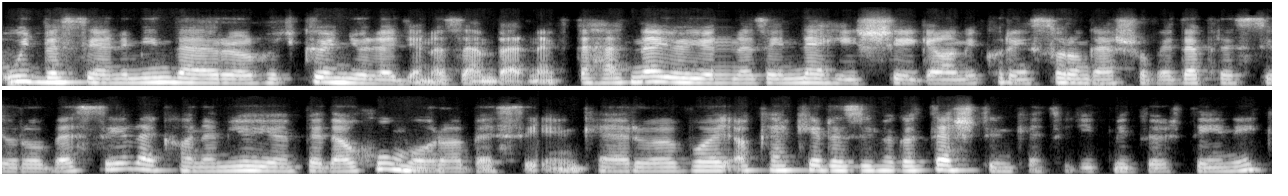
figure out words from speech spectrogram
úgy beszélni mindenről, hogy könnyű legyen az embernek. Tehát ne jöjjön ez egy nehézséggel, amikor én szorongásról vagy depresszióról beszélek, hanem jöjjön például humorral beszéljünk erről, vagy akár kérdezzük meg a testünket, hogy itt mi történik.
